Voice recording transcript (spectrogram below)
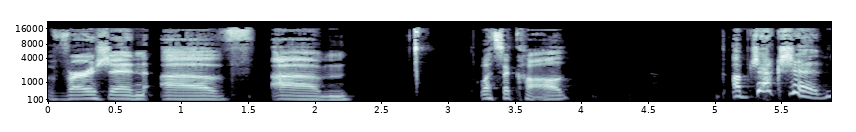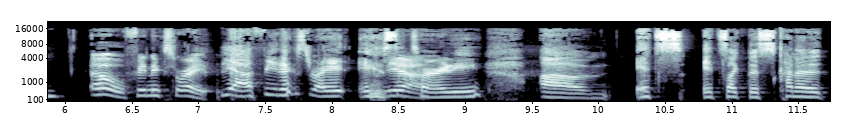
version of um what's it called? Objection. Oh, Phoenix Wright. Yeah, Phoenix Wright, Ace yeah. Attorney. Um it's it's like this kind of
